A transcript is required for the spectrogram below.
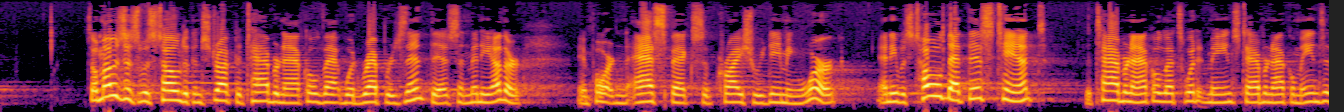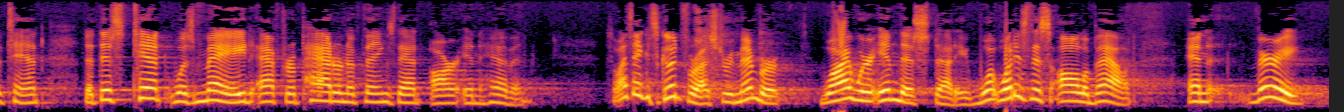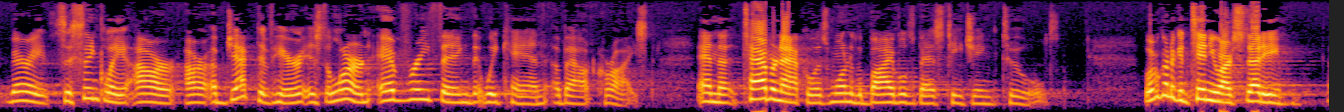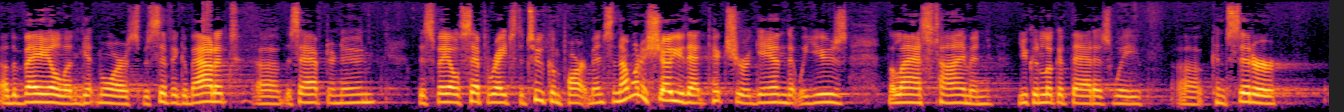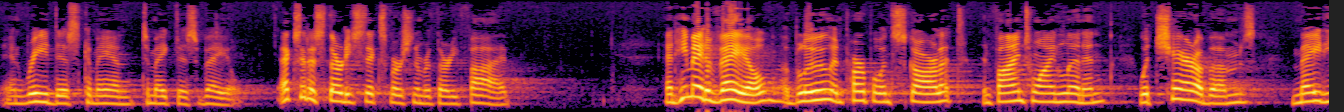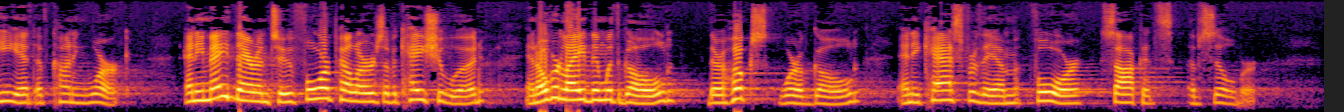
So Moses was told to construct a tabernacle that would represent this and many other important aspects of Christ's redeeming work. And he was told that this tent, the tabernacle, that's what it means, tabernacle means a tent, that this tent was made after a pattern of things that are in heaven. So I think it's good for us to remember why we're in this study. What, what is this all about? And very very succinctly, our, our objective here is to learn everything that we can about Christ. And the tabernacle is one of the Bible's best teaching tools. Well, we're going to continue our study of the veil and get more specific about it uh, this afternoon. This veil separates the two compartments, and I want to show you that picture again that we used the last time, and you can look at that as we uh, consider and read this command to make this veil. Exodus 36, verse number 35. And he made a veil of blue and purple and scarlet and fine twined linen. With cherubims made he it of cunning work. And he made thereunto four pillars of acacia wood and overlaid them with gold. Their hooks were of gold. And he cast for them four sockets of silver.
